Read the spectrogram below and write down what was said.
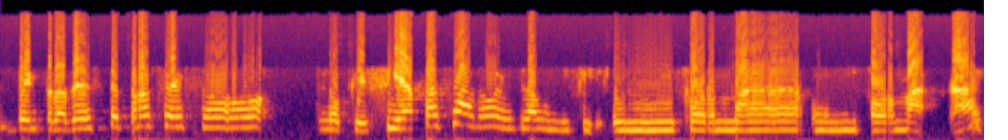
dentro de este proceso lo que sí ha pasado es la uniforma, uniforma, ay,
